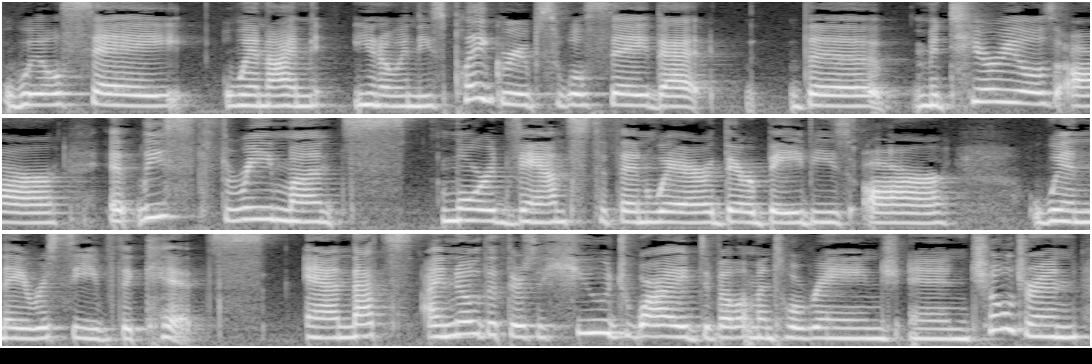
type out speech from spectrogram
will say when I'm, you know, in these play groups, will say that the materials are at least three months more advanced than where their babies are when they receive the kits. And that's, I know that there's a huge wide developmental range in children,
